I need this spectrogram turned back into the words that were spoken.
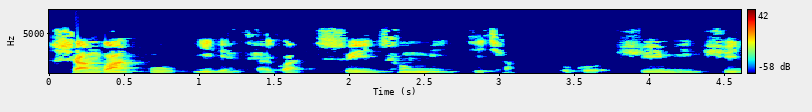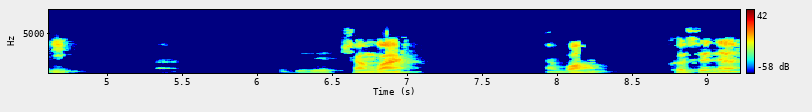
伤官无一点财官，虽聪明技巧，不过虚名虚利，啊，就是伤官很旺，可是呢，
